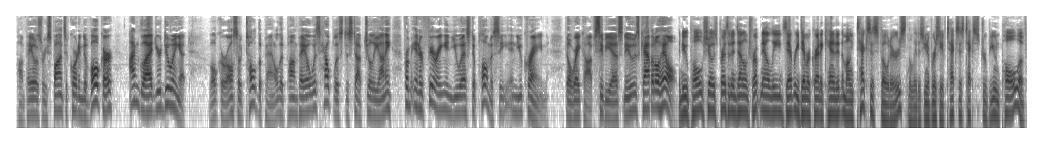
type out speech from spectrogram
Pompeo's response, according to Volker, I'm glad you're doing it. Volker also told the panel that Pompeo was helpless to stop Giuliani from interfering in U.S. diplomacy in Ukraine. Bill Rakoff, CBS News, Capitol Hill. A new poll shows President Donald Trump now leads every Democratic candidate among Texas voters. The latest University of Texas Texas Tribune poll of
